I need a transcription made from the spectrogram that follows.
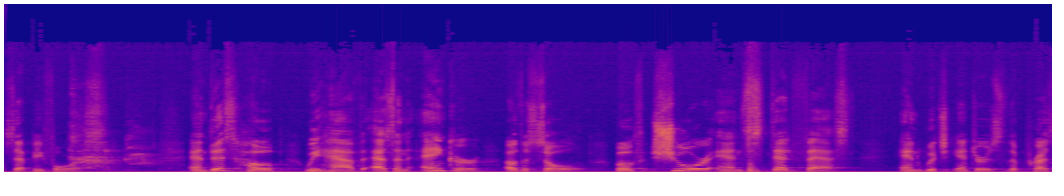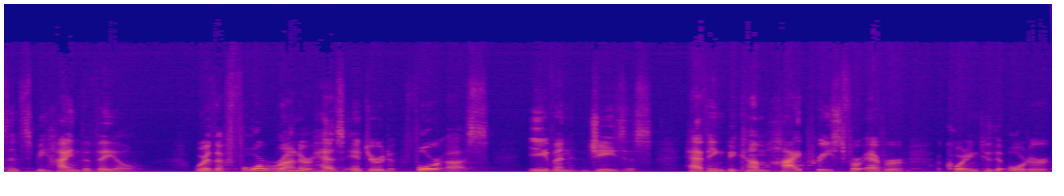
set before us. And this hope we have as an anchor of the soul, both sure and steadfast, and which enters the presence behind the veil, where the forerunner has entered for us even Jesus, having become high priest forever according to the order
